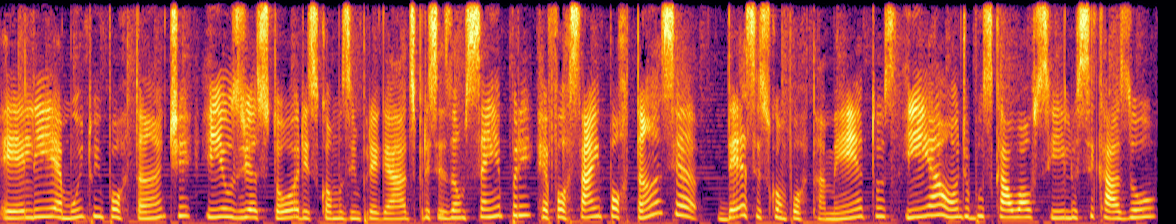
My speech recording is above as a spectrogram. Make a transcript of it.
Ele é muito importante e os gestores, como os empregados, precisam sempre reforçar a importância desses comportamentos e aonde buscar o auxílio se caso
